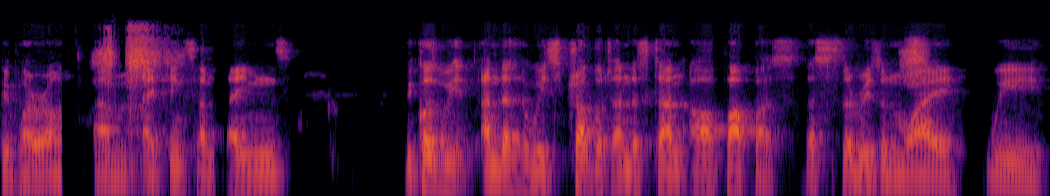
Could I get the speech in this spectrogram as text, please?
people around. Um, i think sometimes because we under we struggle to understand our purpose that's the reason why we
